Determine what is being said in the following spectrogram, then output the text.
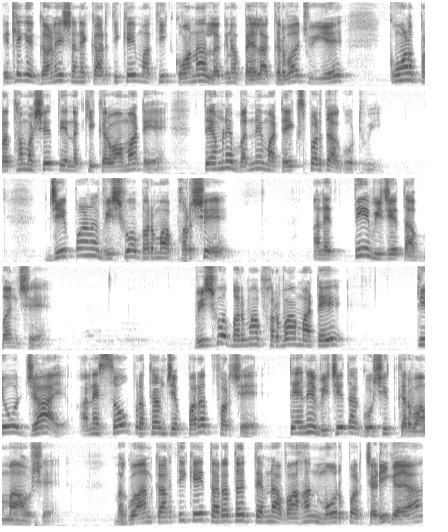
એટલે કે ગણેશ અને કાર્તિકેયમાંથી કોના લગ્ન પહેલાં કરવા જોઈએ, કોણ પ્રથમ હશે તે નક્કી કરવા માટે તેમણે બંને માટે એક સ્પર્ધા ગોઠવી. જે પણ વિશ્વભરમાં ફરશે અને તે વિજેતા બનશે. વિશ્વભરમાં ફરવા માટે તેઓ જાય અને સૌ પ્રથમ જે પરત ફરશે તેને વિજેતા ઘોષિત કરવામાં આવશે. ભગવાન કાર્તિકેય તરત જ તેમના વાહન મોર પર ચડી ગયા.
